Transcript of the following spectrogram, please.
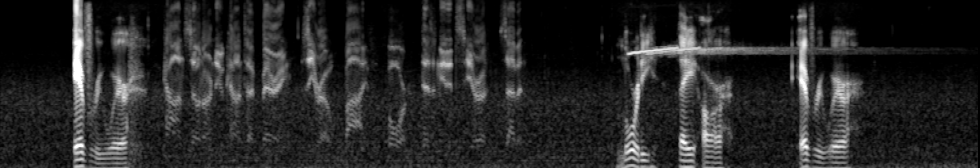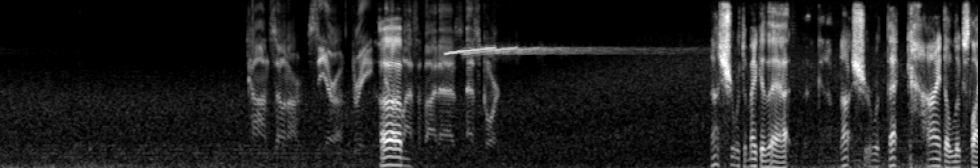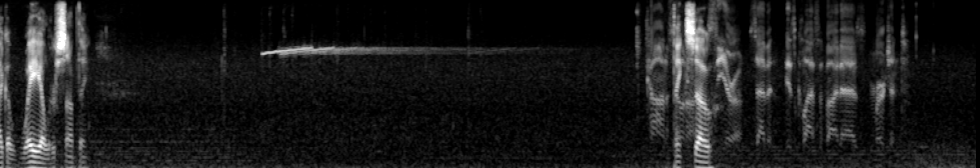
everywhere. Con sonar, new contact bearing zero five four. Designated Sierra seven. Lordy, they are everywhere. Con sonar, Sierra three. Um, classified as escort. Not sure what to make of that. Not sure what that kind of looks like a whale or something. Con think so. Sierra seven is classified as merchant.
